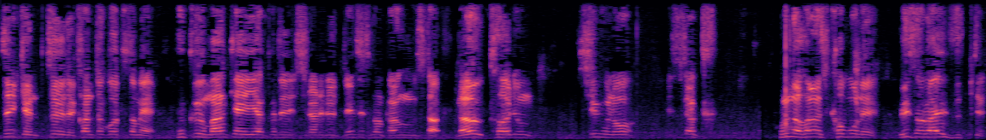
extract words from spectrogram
水拳2で監督を務め福満慶役で知られる伝説のガンスターラウ・カーリオン主婦の一作こんな話かもね。ビザライズって。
